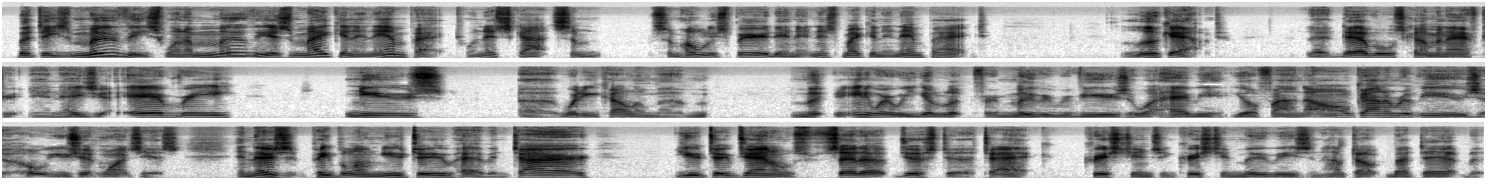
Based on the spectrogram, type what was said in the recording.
but these movies, when a movie is making an impact, when it's got some some Holy Spirit in it and it's making an impact, look out. The devil's coming after it, and he's every news. Uh, what do you call them? Uh, anywhere where you go look for movie reviews or what have you, you'll find all kind of reviews. oh, you shouldn't watch this. And there's people on YouTube have entire YouTube channels set up just to attack Christians and Christian movies. And I've talked about that, but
